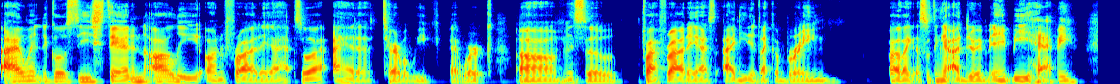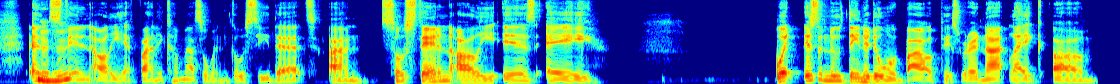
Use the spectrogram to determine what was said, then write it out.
I went to go see Stan and Ollie on Friday. I, so I, I had a terrible week at work. Um, and so for Friday, I needed like a brain or like something I do made me happy. And Mhm. Stan and Ollie had finally come out, so I went to go see that. Um, so Stan and Ollie is a what it's a new thing they're doing with biopics where they're not like um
